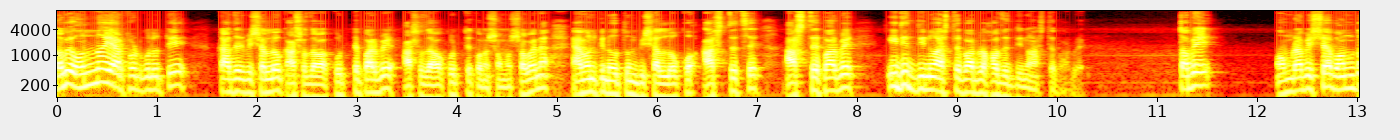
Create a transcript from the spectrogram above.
তবে অন্য এয়ারপোর্টগুলোতে কাজের বিশাল লোক আসা যাওয়া করতে পারবে, আসা যাওয়া করতে কোনো সমস্যা হবে না। এমনকি নতুন বিশাল লোকও আসতেছে, আসতে পারবে, ঈদের দিনও আসতে পারবে, হজের দিনও আসতে পারবে। তবে ওমরা বিশা বন্ধ,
